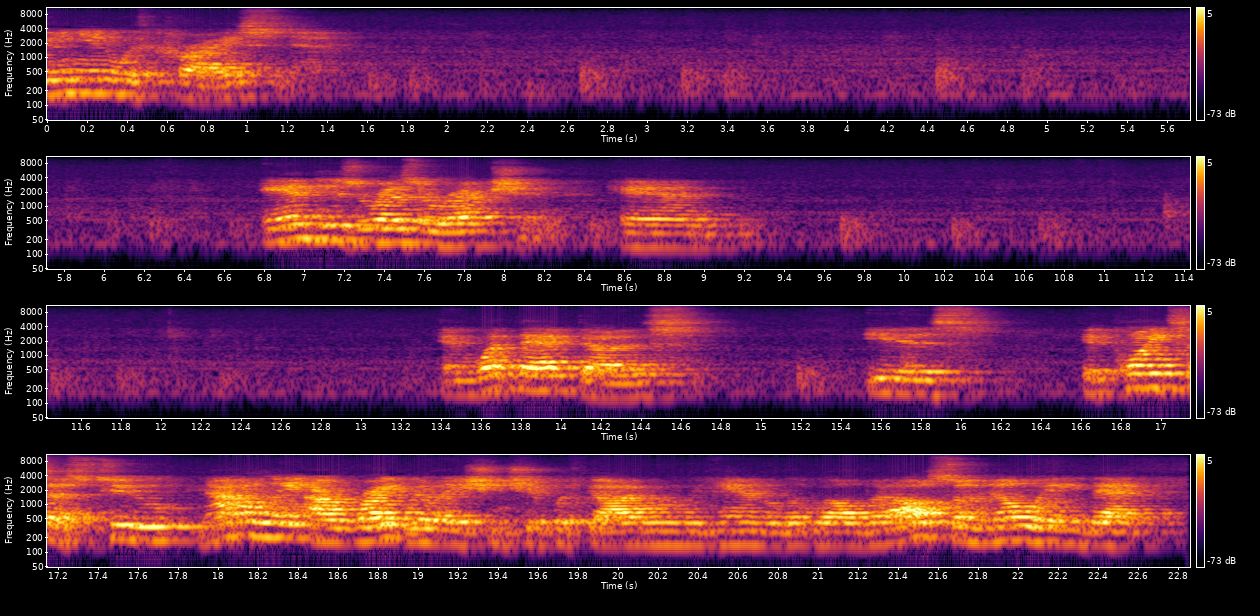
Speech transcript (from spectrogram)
union with Christ, and his resurrection, and and what that does is it points us to not only our right relationship with God when we've handled it well, but also knowing that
